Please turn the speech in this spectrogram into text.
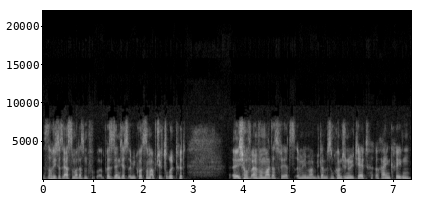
es ist auch nicht das erste Mal, dass ein Präsident jetzt irgendwie kurz nach dem Abstieg zurücktritt. Ich hoffe einfach mal, dass wir jetzt irgendwie mal wieder ein bisschen Kontinuität reinkriegen.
